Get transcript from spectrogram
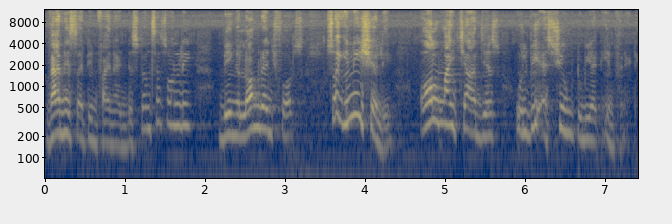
vanish at infinite distances only being a long range force. So, initially all my charges will be assumed to be at infinity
